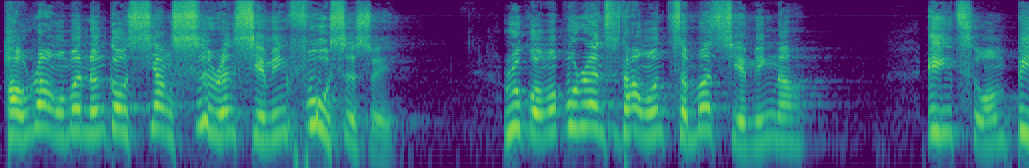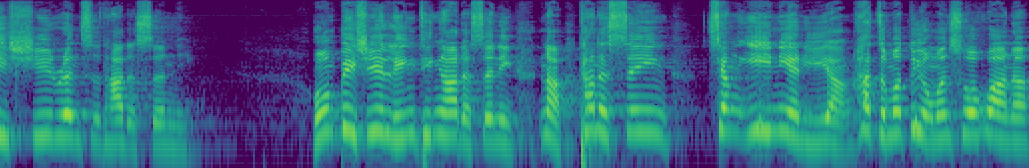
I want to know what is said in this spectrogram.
好让我们能够向世人显明父是谁。如果我们不认识他，我们怎么显明呢？因此，我们必须认识他的声音，我们必须聆听他的声音。那他的声音像意念一样，他怎么对我们说话呢？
